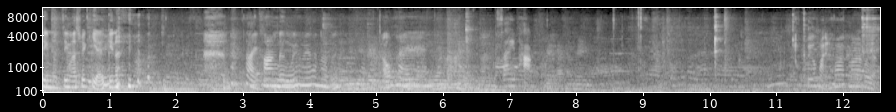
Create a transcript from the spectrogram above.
จริงจริงแล้วช่วยเขี่ยให้พี่หน่อยถ่ายข้างหนึ่งไม่ไม่ถนัดเลยโอเค ฟิลหอยทอดมากเลยอะ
